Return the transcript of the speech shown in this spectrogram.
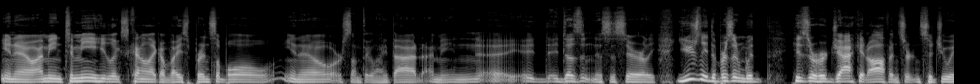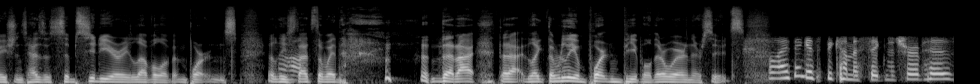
You know, I mean, to me, he looks kind of like a vice principal, you know, or something like that. I mean, uh, it, it doesn't necessarily. Usually, the person with his or her jacket off in certain situations has a subsidiary level of importance. At least uh-huh. that's the way that. that I that I like the really important people. They're wearing their suits. Well, I think it's become a signature of his,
